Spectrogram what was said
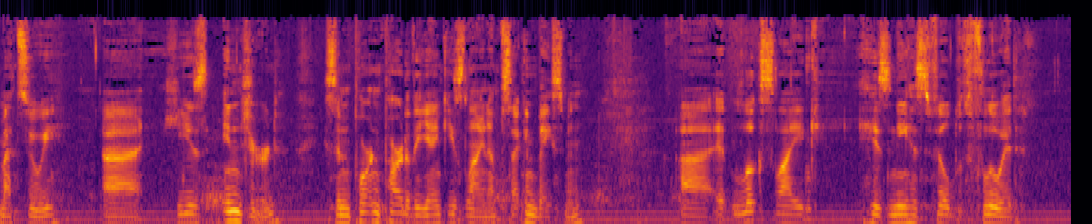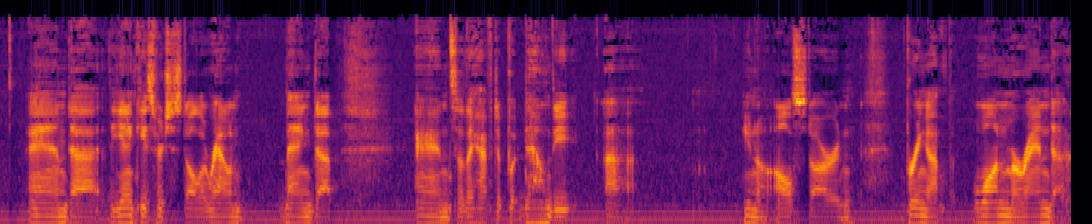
Matsui. he is injured. He's an important part of the Yankees lineup, second baseman. It looks like his knee has filled with fluid, and uh, the Yankees are just all around banged up, and so they have to put down the, uh, you know, All Star and bring up Juan Miranda.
